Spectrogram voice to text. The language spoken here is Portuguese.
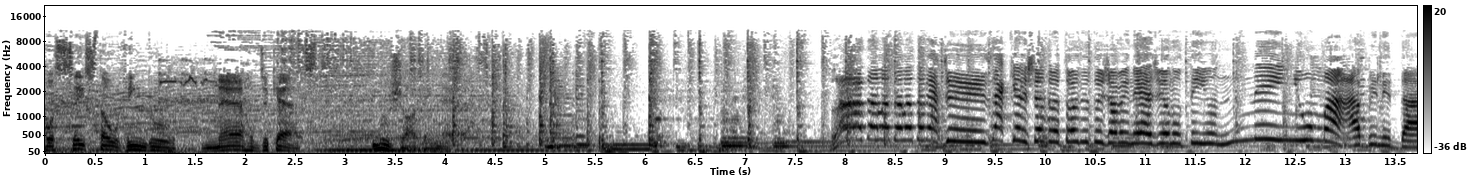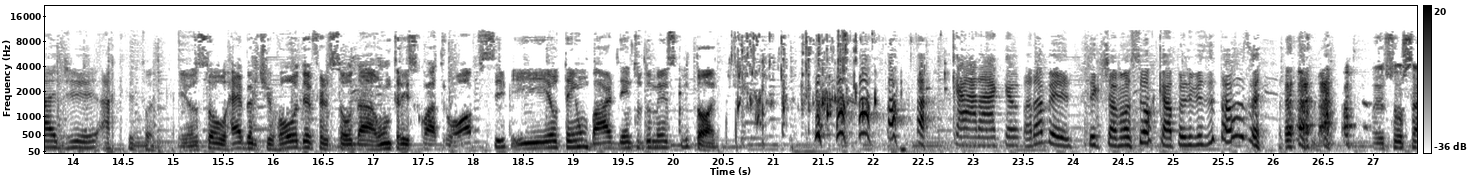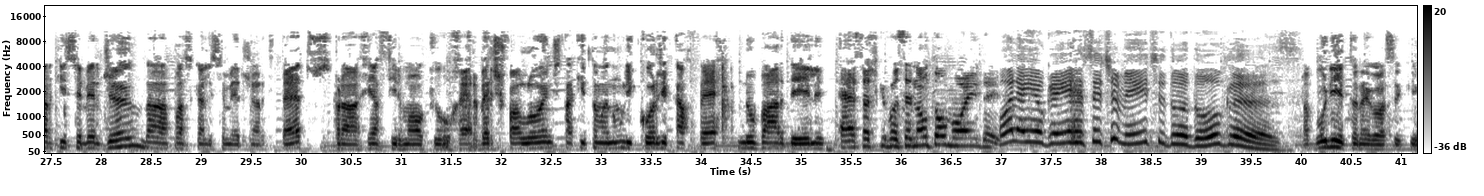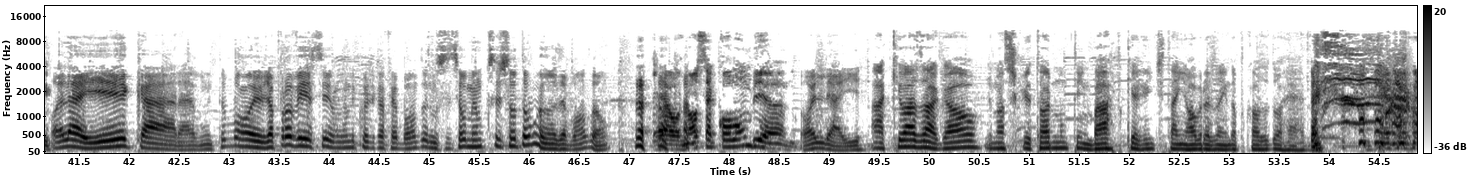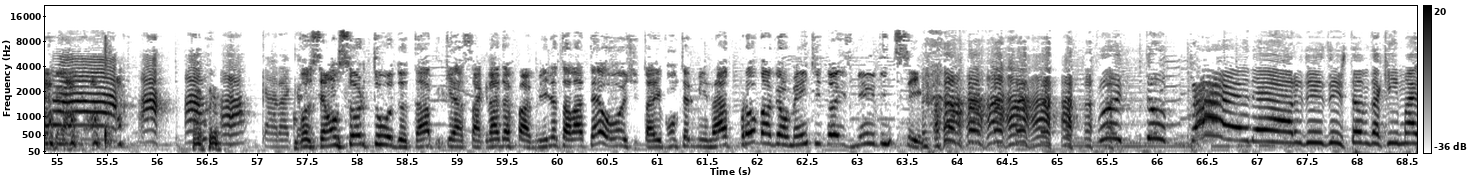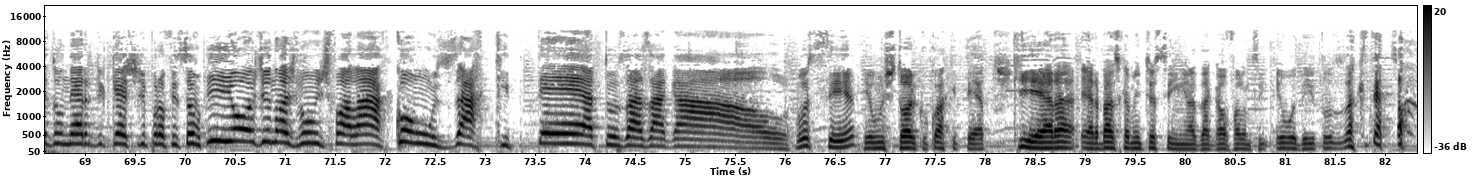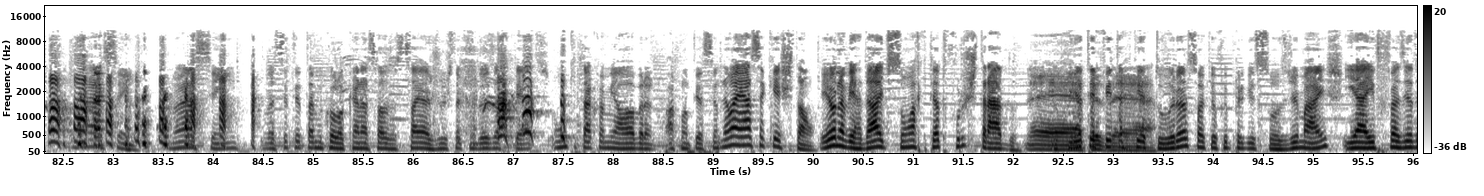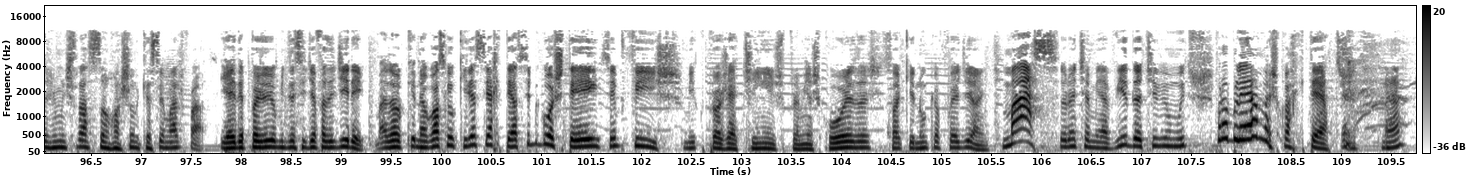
Você está ouvindo Nerdcast no Jovem Nerd. Landa, landa, landa, nerds! Aqui é Alexandre Antônio do Jovem Nerd e eu não tenho nenhuma habilidade arquitetônica. Eu sou o Herbert Holdefer, sou da 134 Office e eu tenho um bar dentro do meu escritório. Caraca, parabéns. Tem que chamar o Sr. K pra ele visitar você. Eu sou o Sarkis Semerjan, da Pascal Semerjan Arquitetos. Pra reafirmar o que o Herbert falou, a gente tá aqui tomando um licor de café no bar dele. Essa acho que você não tomou ainda. Olha aí, eu ganhei recentemente do Douglas. Tá bonito o negócio aqui. Olha aí, cara. Muito bom. Eu já provei esse único de café bom. Não sei se é o mesmo que vocês estão tomando, mas é bonzão. É, o nosso é colombiano. Olha aí. Aqui é o Azagal e o nosso escritório não tem bar porque a gente tá em ainda por causa do Herbert. Caraca. Você é um sortudo, tá? Porque a Sagrada Família tá lá até hoje, tá? E vão terminar provavelmente em 2025. Muito bem, nerds! Estamos aqui em mais um Nerdcast de profissão e hoje nós vamos falar com os arquitetos, Azagal. Você tem um histórico com arquitetos que era, era basicamente assim, Azagal falando assim, eu odeio todos os arquitetos. Não é assim, não é assim. Você tentar me colocar nessa saia justa com dois arquitetos, um que tá com a minha obra acontecendo. Não é essa a questão. Eu, na verdade, sou um arquiteto frustrado. É, eu queria ter feito é. arquitetura, só que eu fui preguiçoso demais. E aí fui fazer administração, achando que ia ser mais fácil. E aí depois eu me decidi a fazer direito. Mas o negócio que eu queria ser arquiteto, sempre gostei, sempre fiz microprojetinhos para minhas coisas, só que nunca fui adiante. Mas, durante a minha vida, eu tive muitos problemas com arquitetos, né?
